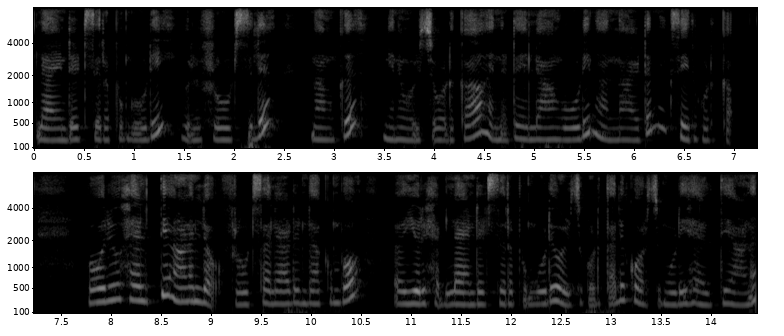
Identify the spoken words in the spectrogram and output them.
ഡേറ്റ് സിറപ്പും കൂടി ഒരു ഫ്രൂട്ട്സിൽ നമുക്ക് ഇങ്ങനെ ഒഴിച്ചു കൊടുക്കുക എന്നിട്ട് എല്ലാം കൂടി നന്നായിട്ട് മിക്സ് ചെയ്ത് കൊടുക്കുക അപ്പോൾ ഒരു ഹെൽത്തി ആണല്ലോ ഫ്രൂട്ട് സലാഡ് ഉണ്ടാക്കുമ്പോൾ ഈ ഒരു ഹെഡ് ഡേറ്റ് സിറപ്പും കൂടി ഒഴിച്ചു കൊടുത്താൽ കുറച്ചും കൂടി ഹെൽത്തിയാണ്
